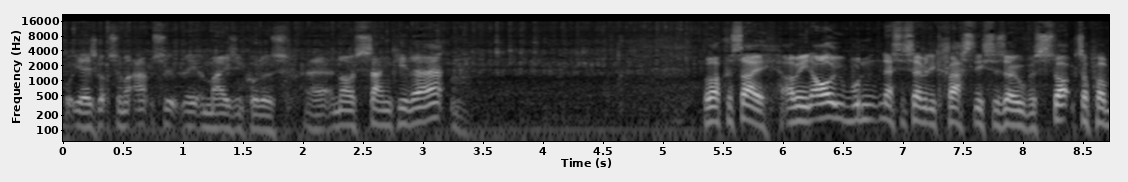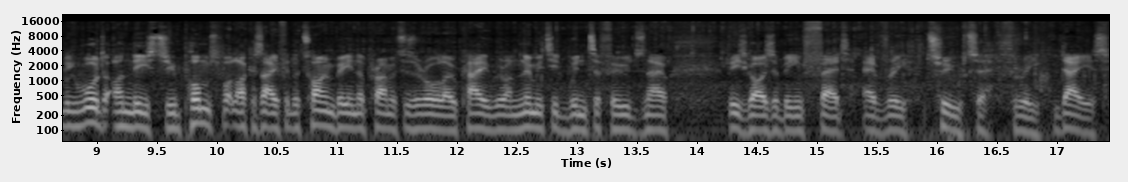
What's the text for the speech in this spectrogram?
But yeah, he's got some absolutely amazing colours. Uh, a nice Sanke there. But like I say, I mean, I wouldn't necessarily class this as overstocked. I probably would on these two pumps, but like I say, for the time being, the parameters are all okay. We're on limited winter foods now. These guys are being fed every two to three days.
